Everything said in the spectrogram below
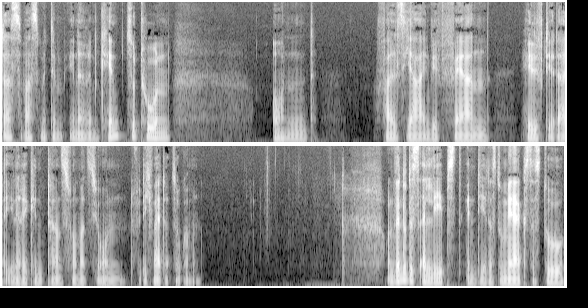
das was mit dem inneren Kind zu tun? Und falls ja, inwiefern hilft dir da die innere Kindtransformation für dich weiterzukommen? Und wenn du das erlebst in dir, dass du merkst, dass du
